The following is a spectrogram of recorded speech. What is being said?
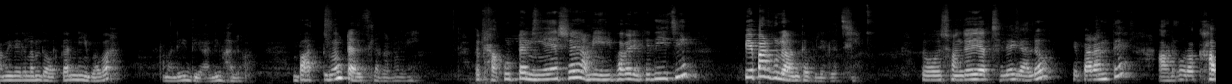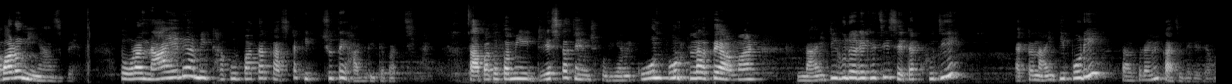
আমি দেখলাম দরকার নেই বাবা, আমার এই দেয়ালই ভালো। বাথরুমেও টাইলস লাগানো নেই। তো ঠাকুরটা নিয়ে এসে আমি এইভাবে রেখে দিয়েছি, পেপারগুলো আনতে ভুলে গেছি। তো সঞ্জয় আর ছেলে গেল পেপার আনতে আর ওরা খাবারও নিয়ে আসবে। তো ওরা না এলে আমি ঠাকুর পাতার কাজটা কিচ্ছুতেই হাত দিতে পারছি না। তা আপাতত আমি ড্রেসটা চেঞ্জ করি। আমি কোন পোটলাতে আমার নাইটিগুলো রেখেছি সেটা খুঁজি, একটা নাইটি পরি, তারপরে আমি কাজে লেগে যাব।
